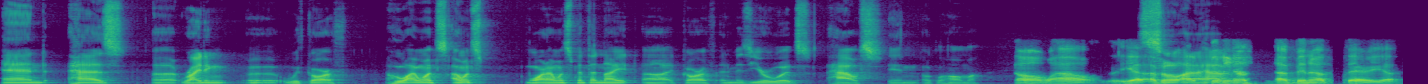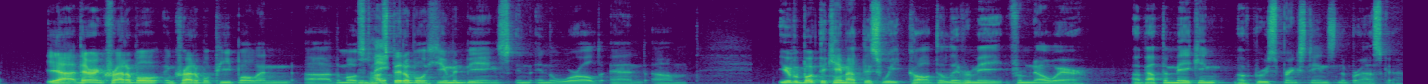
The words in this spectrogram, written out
and has uh, writing uh, with Garth, who I once I once Warren I once spent the night uh, at Garth and Ms. Yearwood's house in Oklahoma. Oh wow! Yeah. So I've, I I've have. Been out, I've been out there. Yeah. Yeah, they're incredible, incredible people, and uh, the most Amazing. hospitable human beings in in the world. And um, you have a book that came out this week called "Deliver Me from Nowhere," about the making of Bruce Springsteen's Nebraska.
